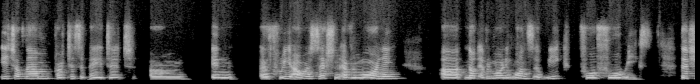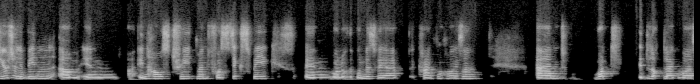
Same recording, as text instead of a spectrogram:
each of them participated um, in a three hour session every morning, uh, not every morning, once a week for four weeks. They've usually been um, in uh, in-house treatment for six weeks in one of the Bundeswehr Krankenhäusern. And what it looked like was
